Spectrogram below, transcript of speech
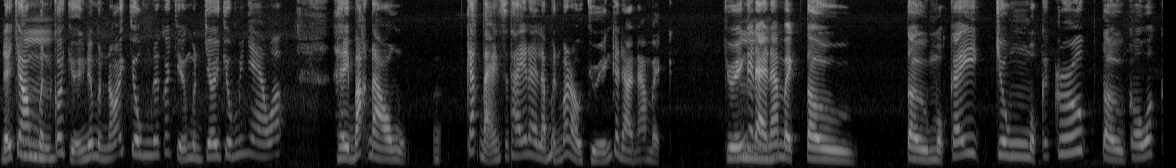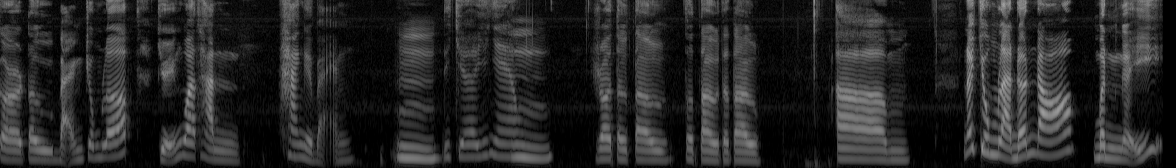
để cho Ừ. mình có chuyện để mình nói chung để có chuyện mình chơi chung với nhau á thì bắt đầu các bạn sẽ thấy đây là mình bắt đầu chuyển cái dynamic chuyển Ừ. cái dynamic từ từ một cái chung một cái group từ co-worker từ bạn trong lớp chuyển qua thành hai người bạn Ừ. đi chơi với nhau Ừ. rồi từ từ từ từ từ từ Ờm, nói chung là đến đó mình nghĩ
